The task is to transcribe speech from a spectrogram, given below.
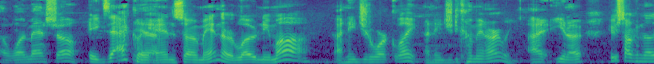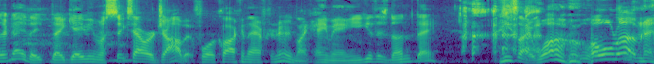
A one man show. Exactly. Yeah. And so, man, they're loading him up. I need you to work late. I need you to come in early. I, you know, he was talking the other day. They, they gave him a six hour job at four o'clock in the afternoon. Like, hey, man, can you get this done today? He's like, whoa, hold up now.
